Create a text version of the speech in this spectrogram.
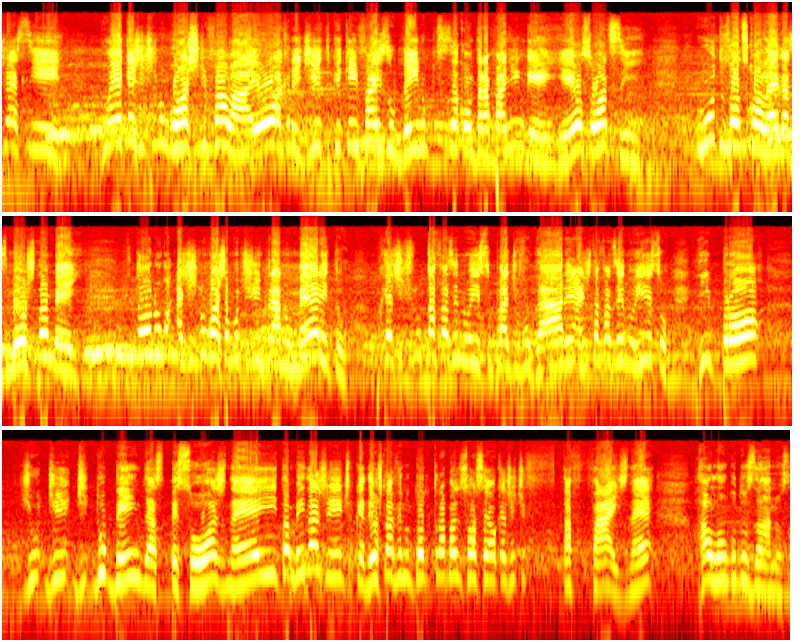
verdade é assim, não é que a gente não goste de falar. Eu acredito que quem faz o bem não precisa contar para ninguém. Eu sou assim. Muitos outros colegas meus também. Então não, a gente não gosta muito de entrar no mérito, porque a gente não está fazendo isso para divulgar, a gente está fazendo isso em pró de, de, do bem das pessoas, né? E também da gente, porque Deus está vendo todo o trabalho social que a gente tá, faz, né? Ao longo dos anos.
